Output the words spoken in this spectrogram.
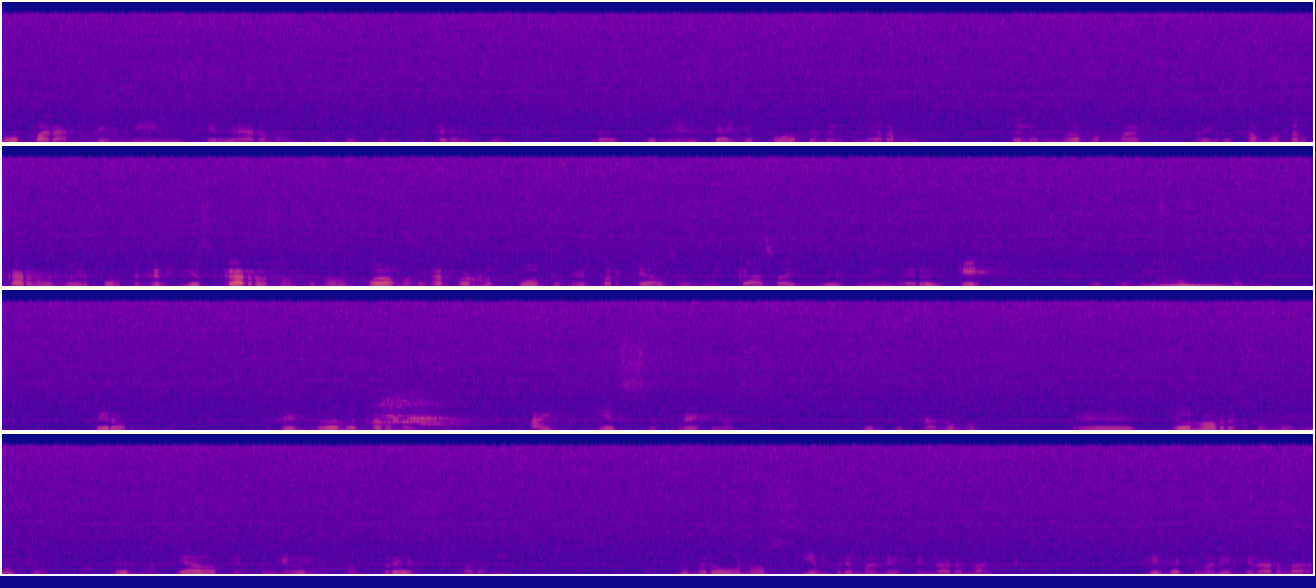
o para tenencia de armas, son dos cosas diferentes. La tenencia, yo puedo tener mi arma. De la misma forma, regresamos al carro, ¿verdad? Yo puedo tener 10 carros, aunque no los pueda manejar, pero los puedo tener parqueados. Es mi casa y es mi dinero. ¿Y qué? Es lo mismo que un arma. Pero dentro de las armas hay 10 reglas del decálogo. Eh, yo lo resumo mucho, demasiado siento yo, y son tres para mí. Número uno, siempre maneje un arma siempre que maneje un arma,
